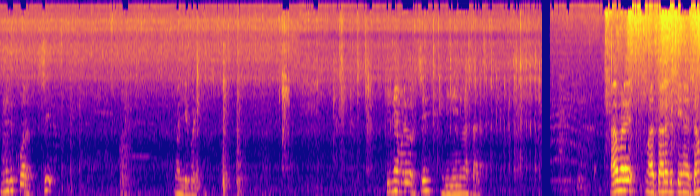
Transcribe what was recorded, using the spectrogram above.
ഇന്നിത് കുറച്ച് മല്ലിപ്പൊടി. പിന്നെ നമ്മൾ കുറച്ച് ബിരിയാണി മസാല. അത് നമ്മൾ മസാല കിട്ടിയതിന് ശേഷം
